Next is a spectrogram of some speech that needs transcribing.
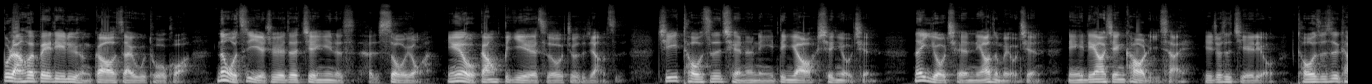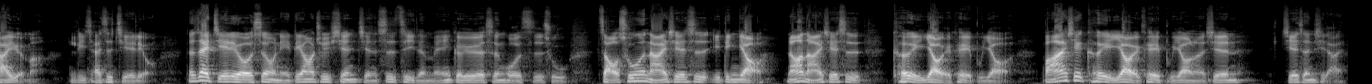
不然会被利率很高的债务拖垮。那我自己也觉得这建议的很受用啊，因为我刚毕业的时候就是这样子。其实投资前呢，你一定要先有钱。那有钱你要怎么有钱？你一定要先靠理财，也就是节流。投资是开源嘛，理财是节流。那在节流的时候，你一定要去先检视自己的每一个月的生活支出，找出哪一些是一定要，然后哪一些是可以要也可以不要，把那些可以要也可以不要呢，先节省起来。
